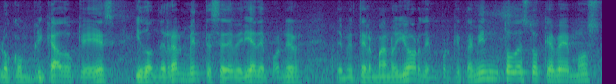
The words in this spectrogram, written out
lo complicado que es y donde realmente se debería de poner, de meter mano y orden, porque también todo esto que vemos,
